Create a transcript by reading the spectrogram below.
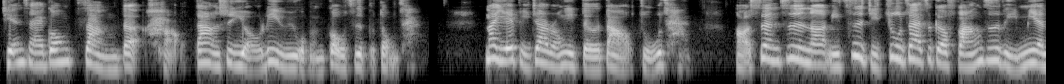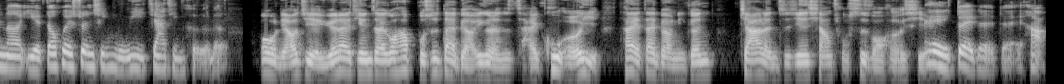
田财宫长得好，当然是有利于我们购置不动产，那也比较容易得到主产。好，甚至呢，你自己住在这个房子里面呢，也都会顺心如意，家庭和乐。哦，了解，原来田宅宫它不是代表一个人的财库而已，它也代表你跟家人之间相处是否和谐。哎，对对对，好。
